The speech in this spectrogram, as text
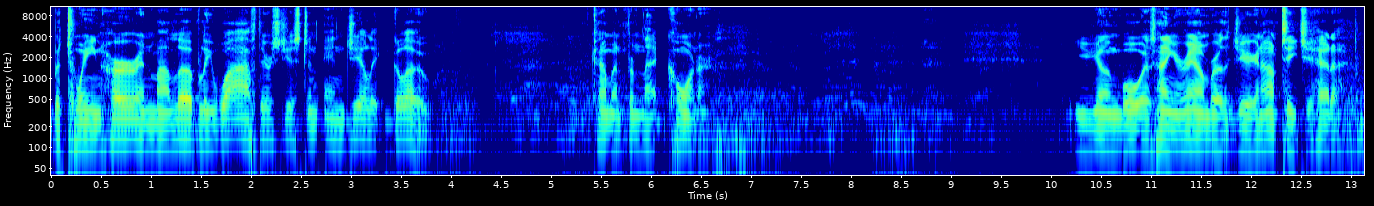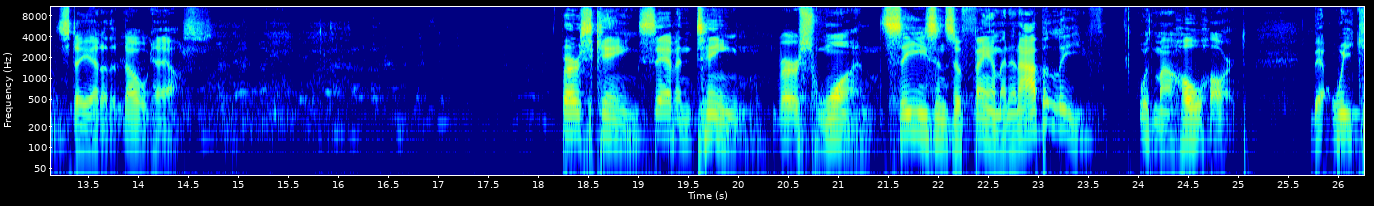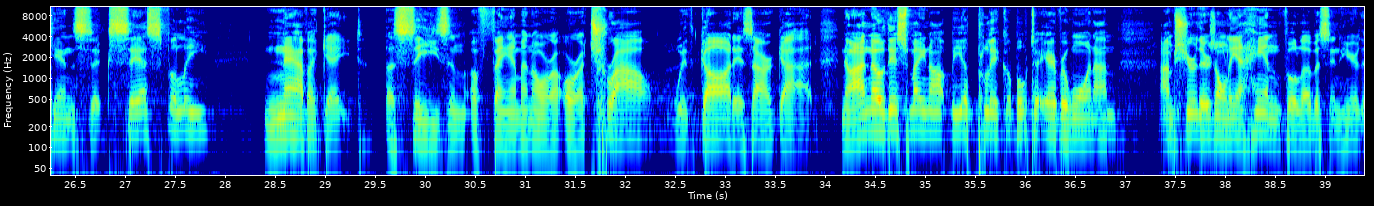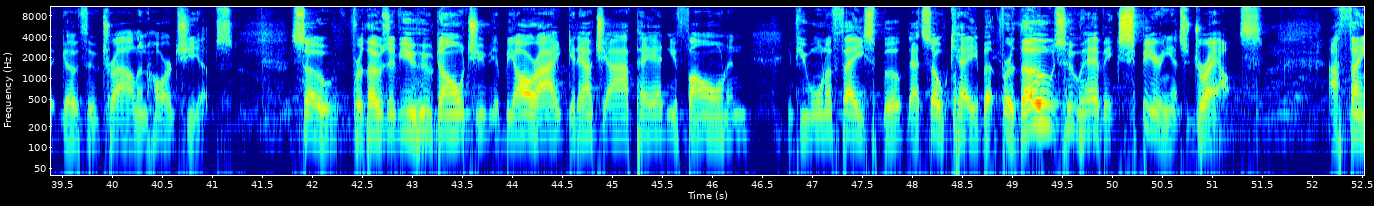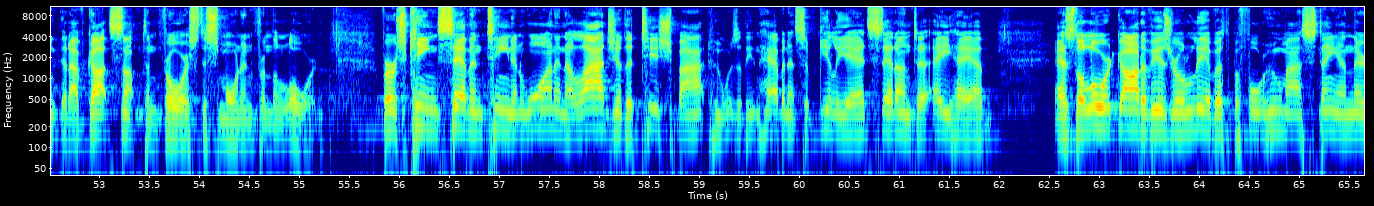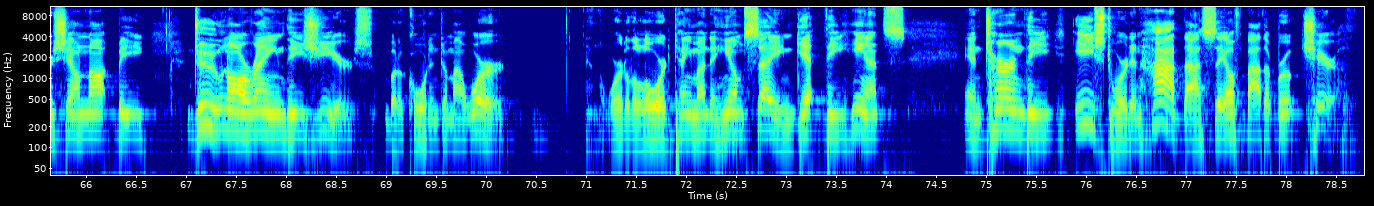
Between her and my lovely wife, there's just an angelic glow coming from that corner. You young boys hang around, Brother Jerry, and I'll teach you how to stay out of the doghouse. First Kings 17 verse 1 seasons of famine. And I believe with my whole heart that we can successfully navigate a season of famine or a, or a trial with God as our guide. Now, I know this may not be applicable to everyone. I'm, I'm sure there's only a handful of us in here that go through trial and hardships. So, for those of you who don't, you, it'd be all right. Get out your iPad and your phone and if you want a Facebook, that's okay. But for those who have experienced droughts, I think that I've got something for us this morning from the Lord. First Kings 17 and 1 And Elijah the Tishbite, who was of the inhabitants of Gilead, said unto Ahab, As the Lord God of Israel liveth, before whom I stand, there shall not be dew nor rain these years, but according to my word. And the word of the Lord came unto him, saying, Get thee hence and turn thee eastward and hide thyself by the brook Cherith,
